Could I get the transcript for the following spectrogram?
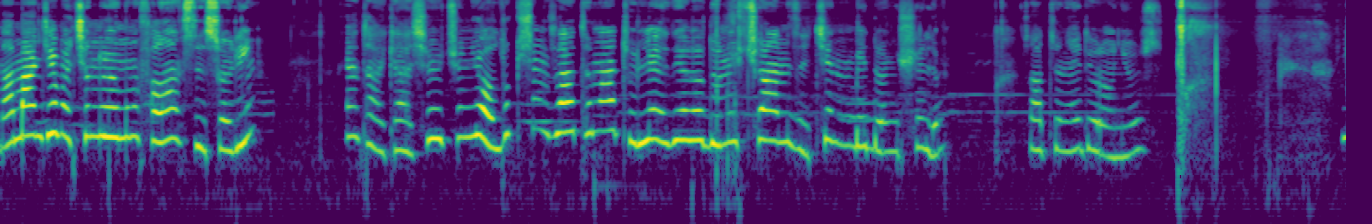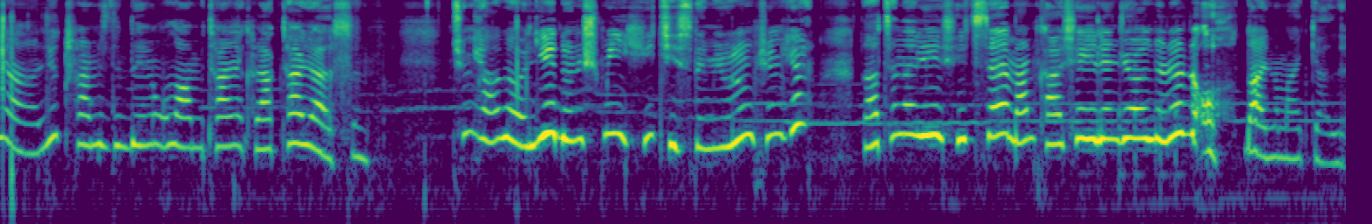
ben bence maçın durumunu falan size söyleyeyim. Evet arkadaşlar üçüncü olduk. Şimdi zaten her türlü Edgar'a dönüşeceğimiz için bir dönüşelim. Zaten Edgar oynuyoruz. ya lütfen bizde de olan bir tane karakter gelsin. Çünkü abi Ali'ye dönüşmeyi hiç istemiyorum. Çünkü zaten Ali'yi hiç sevmem. Karşı eğilince öldürür. Oh Dynamite geldi.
